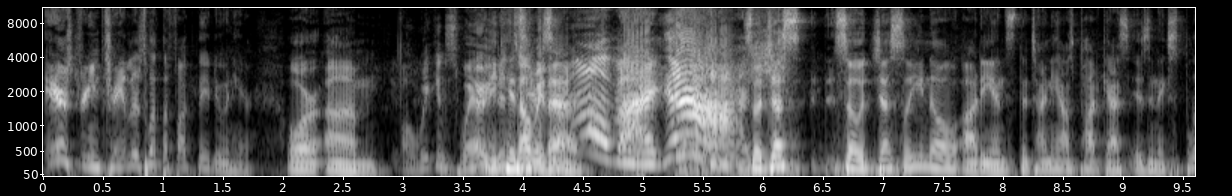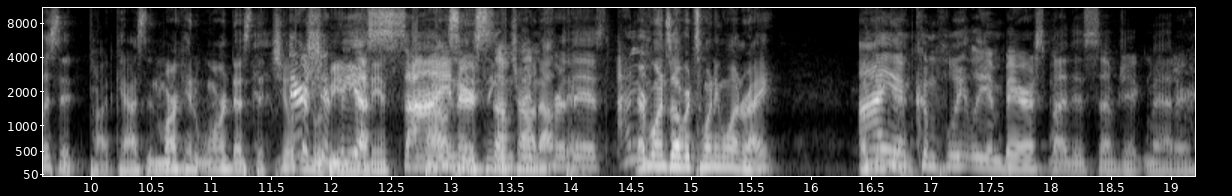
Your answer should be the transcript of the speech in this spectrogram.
airstream trailers. What the fuck they doing here? Or um, Oh, we can swear. You didn't tell me that. Oh my gosh! so just so just so you know, audience, the Tiny House podcast is an explicit podcast, and Mark had warned us that children would be in the audience. but I don't sign or a something for there. this. Everyone's over 21, right? I good. am completely embarrassed by this subject matter.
